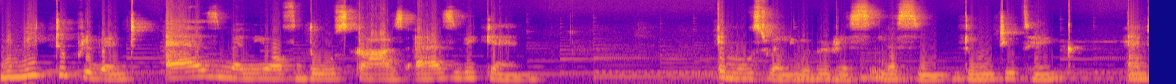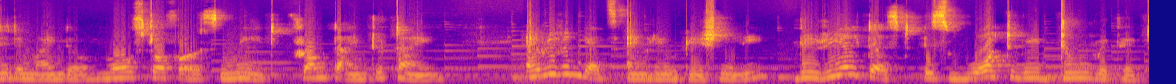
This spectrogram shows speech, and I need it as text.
We need to prevent as many of those cars as we can. A most valuable lesson, don't you think? And a reminder most of us need from time to time. Everyone gets angry occasionally. The real test is what we do with it.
